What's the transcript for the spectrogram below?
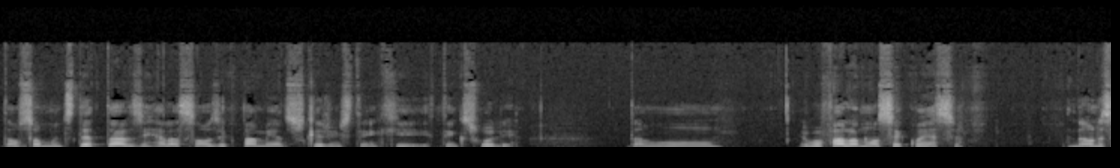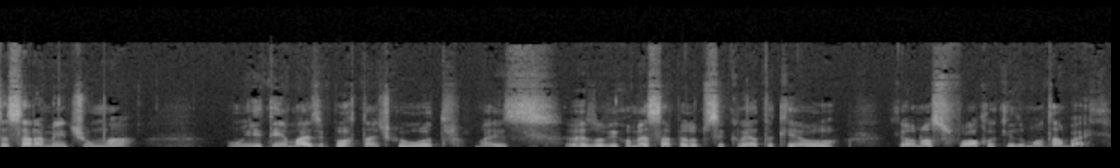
Então, são muitos detalhes em relação aos equipamentos que a gente tem que, tem que escolher. Então, eu vou falar numa sequência, não necessariamente uma um item é mais importante que o outro, mas eu resolvi começar pela bicicleta, que é o, que é o nosso foco aqui do mountain bike.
